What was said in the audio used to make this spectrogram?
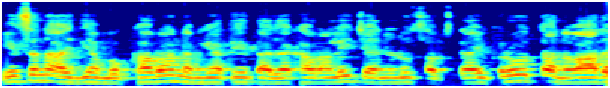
ਇਹ ਸਨ ਅੱਜ ਦੀਆਂ ਮੁੱਖ ਖਬਰਾਂ ਨਵੀਆਂ ਤੇ ਤਾਜ਼ਾ ਖਬਰਾਂ ਲਈ ਚੈਨਲ ਨੂੰ ਸਬਸਕ੍ਰਾਈਬ ਕਰੋ। ਧੰਨਵਾਦ।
